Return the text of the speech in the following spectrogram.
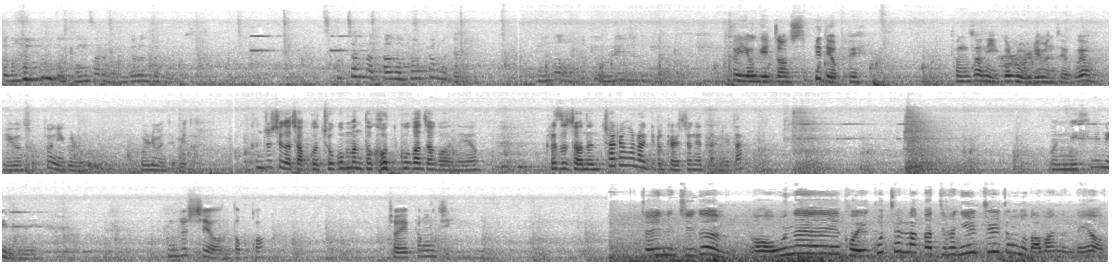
저는 한 번도 경사를 만들은 적이 없어요. 코첼라 땅은 평평하게 돼. 경사는 어떻게 올리는지도 몰라요. 그 여기 있잖아 스피드 옆에 경사는 이걸로 올리면 되고요. 이건 속도는 이걸로 올리면 됩니다. 큰주 씨가 자꾸 조금만 더 걷고 가자고 하네요. 그래서 저는 촬영을 하기로 결정했답니다. 언니 힐이 있네. 큰주 씨의 언덕과 저의 평지. 저희는 지금 어, 오늘 거의 코첼라까지 한 일주일 정도 남았는데요.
